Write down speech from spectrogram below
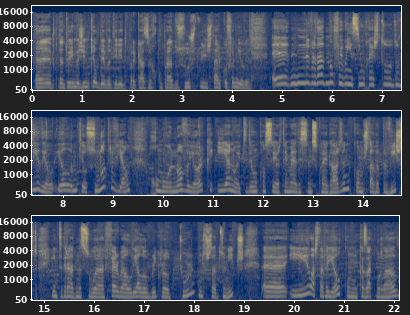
Uh, portanto, eu imagino que ele deva ter ido para casa recuperar do susto e estar com a família. Uh, na verdade, não foi bem assim o resto do dia dele. Ele meteu-se noutro avião, rumou a Nova York e à noite deu um concerto em Madison Square Garden, como estava previsto, integrado na sua Farewell Yellow Brick Road Tour nos Estados Unidos. Uh, e lá estava ele, com um casaco bordado,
